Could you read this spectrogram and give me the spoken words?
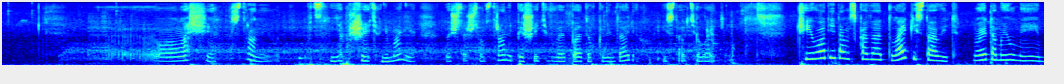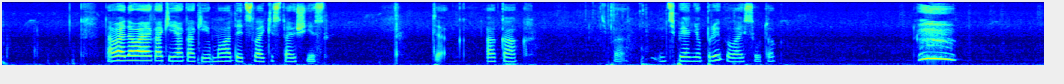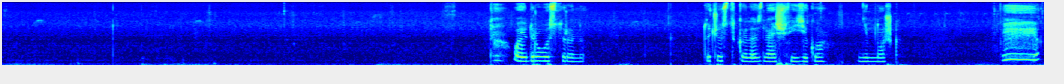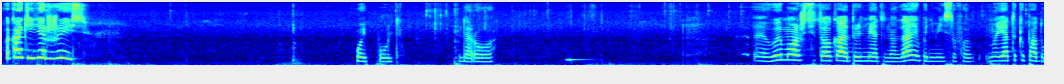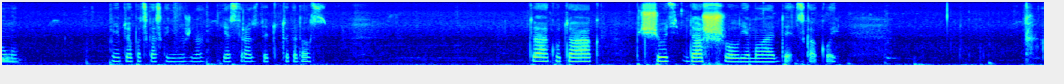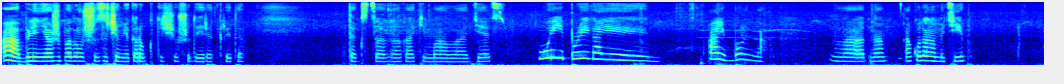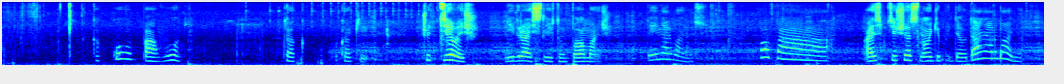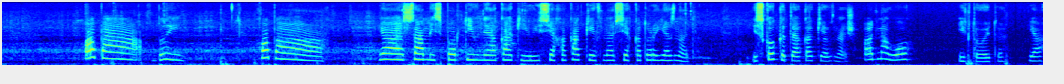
Э, вообще, странный. Не обращайте внимания. Вы считаете, что он странный, пишите в это в комментариях и ставьте лайки. Чего ты там сказать? Лайки ставить? Но это мы умеем. Давай, давай, Акаки, Акаки. Молодец, лайки ставишь, если. Так, а как? Типа, ну, типа я не прыгала, а если вот так? Ой, в другую сторону. То чувство, когда знаешь физику. Немножко. А как и держись? Ой, пульт. Здорово. Э, Вы можете толкать предметы ногами, поднимитесь на фон. Ну, я так и подумал. Мне твоя подсказка не нужна. Я сразу до этого догадался. Так, вот так. Чуть-чуть дошел я, молодец какой. А, блин, я уже подумал, что зачем я коробку тащу, что дверь открыта. Так, стало, какой молодец. Уи, прыгаем. Ай, больно. Ладно. А куда нам идти? Какого? А, вот. Так, какие? Что ты делаешь? Не играй с лифтом, поломаешь. Да и нормально всё. Опа! А если бы тебе сейчас ноги приделал? Да, нормально. Опа! Блин. Хопа! Я самый спортивный Акаки из всех Акакиев на всех, которые я знаю. И сколько ты Акакиев знаешь? Одного. И кто это? Я.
